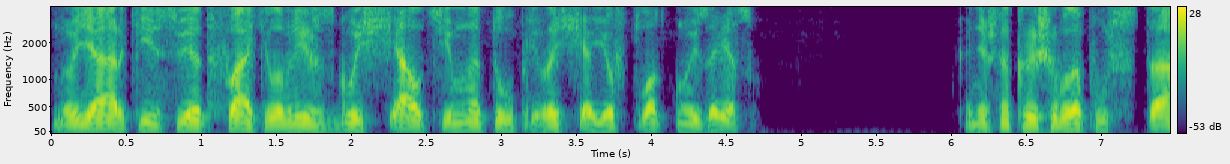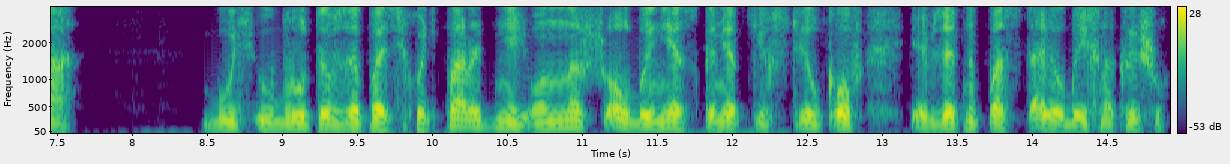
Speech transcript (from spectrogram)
но яркий свет факелов лишь сгущал темноту, превращая ее в плотную завесу. Конечно, крыша была пуста. Будь у Брута в запасе хоть пара дней, он нашел бы несколько метких стрелков и обязательно поставил бы их на крышу.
